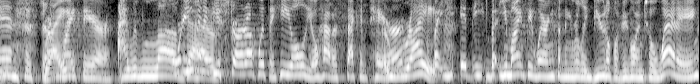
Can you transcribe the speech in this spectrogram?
Amen, sister. I'm Right? right there. I would love Or even have, if you start off with a heel, you'll have a second pair. Right. But, it, but you might be wearing something really beautiful if you're going to a wedding.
